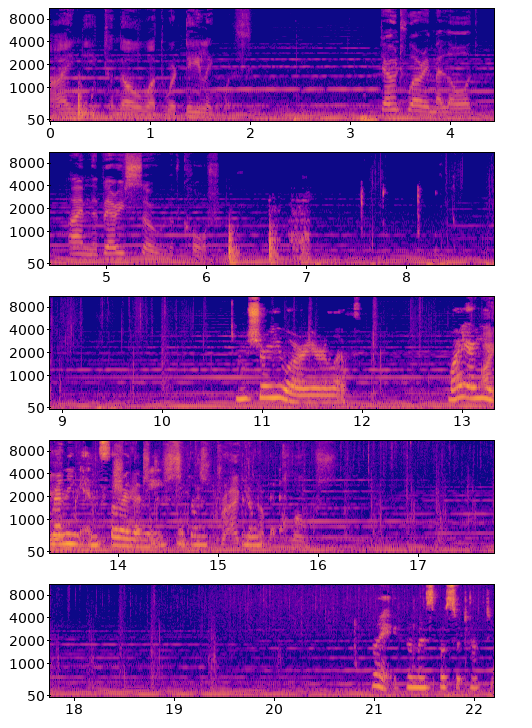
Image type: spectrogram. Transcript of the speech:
I need to know what we're dealing with. Don't worry, my lord. I'm the very soul of caution. I'm sure you are, Irileth. Why are you I running eager in slower than me? I don't, I don't up get it. close. Wait, who am I supposed to talk to?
